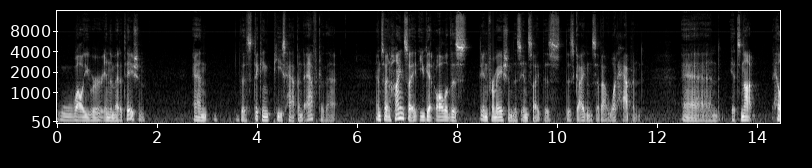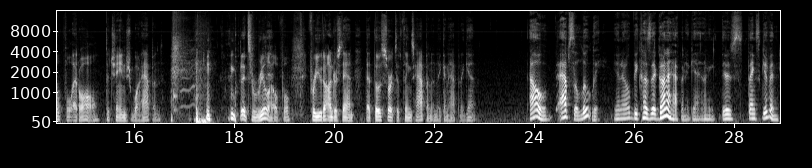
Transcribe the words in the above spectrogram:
while you were in the meditation. And the sticking piece happened after that. And so in hindsight, you get all of this information, this insight, this this guidance about what happened. And it's not helpful at all to change what happened. but it's real helpful for you to understand that those sorts of things happen and they can happen again. Oh, absolutely. You know, because they're going to happen again. I mean, there's Thanksgiving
